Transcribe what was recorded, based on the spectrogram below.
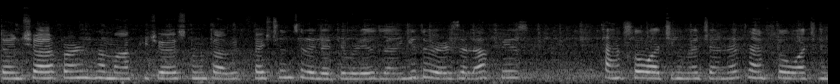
تو ان شاء اللہ فرینڈ ہم آپ کی چوائس کے مطابق فیشن سے ریلیٹڈ ویڈیوز لائیں گے۔ تو ویئرز اللہ حافظ۔ Thanks for watching my channel thanks for watching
